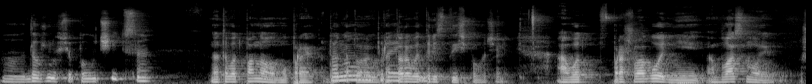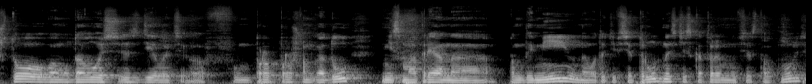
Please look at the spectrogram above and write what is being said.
А, должно все получиться. Но это вот по новому проекту, По да, новому который, проекту. который вы 30 тысяч получили. А вот в прошлогодний областной, что вам удалось сделать э, в про- прошлом году, несмотря на пандемию, на вот эти все трудности, с которыми мы все столкнулись?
